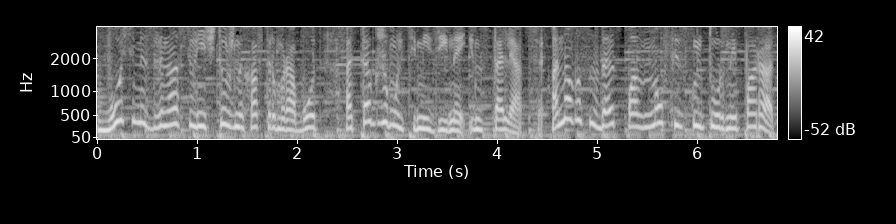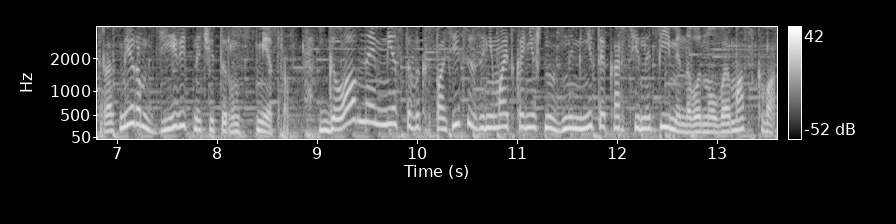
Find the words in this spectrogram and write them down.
8 из 12 уничтоженных автором работ, а также мультимедийная инсталляция. Она воссоздает панно физкультурный парад размером 9 на 14 метров. Главное место в экспозиции занимает, конечно, знаменитая картина Пименова «Новая Москва».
